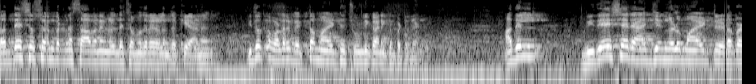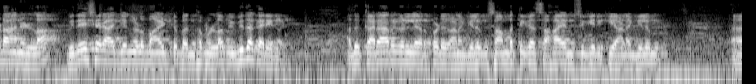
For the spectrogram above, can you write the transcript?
തദ്ദേശ സ്വയംഭരണ സ്ഥാപനങ്ങളുടെ ചുമതലകൾ എന്തൊക്കെയാണ്? ഇതൊക്കെ വളരെ വ്യക്തമായിട്ട് ചൂണ്ടിക്കാണിക്കപ്പെട്ടിട്ടുണ്ട്. അതിൽ വിദേശ രാജ്യങ്ങളുമായിട്ട് ഇടപെടാനുള്ള വിദേശ രാജ്യങ്ങളുമായിട്ട് ബന്ധമുള്ള വിവിധ കാര്യങ്ങൾ. അത് കരാറുകളിൽ ഏർപ്പെടുകയാണെങ്കിലും സാമ്പത്തിക സഹായം സ്വീകരിക്കുകയാണെങ്കിലും ആ,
